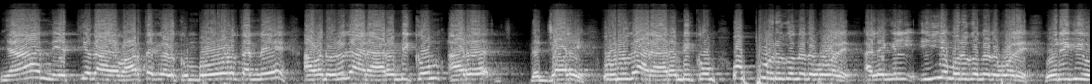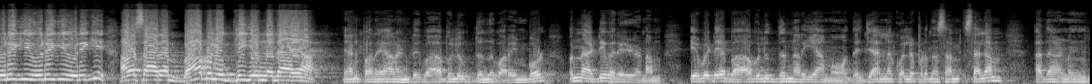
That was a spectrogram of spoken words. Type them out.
ഞാൻ എത്തിയതായ വാർത്ത കേൾക്കുമ്പോൾ തന്നെ അവൻ ഒരുകാൻ ആരംഭിക്കും. ആര്? ദജ്ജാലെ ഉരുകാൻ ആരംഭിക്കും. ഉപ്പ് ഉരുകുന്നത് പോലെ അല്ലെങ്കിൽ ഈയം ഉരുകുന്നത് പോലെ ഉരുകി ഉരുകി ഉരുകി ഉരുകി അവസാനം ബാബുലുദ്ധി എന്നതായ ഞാൻ പറയാറുണ്ട് ബാബുലുദ്ധ എന്ന് പറയുമ്പോൾ ഒന്ന് അടിവര എവിടെ ബാബുലുദ്ധ ബാബുലുദ് എന്നറിയാമോ ദജ്ജാലിനെ കൊല്ലപ്പെടുന്ന സ്ഥലം അതാണ്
